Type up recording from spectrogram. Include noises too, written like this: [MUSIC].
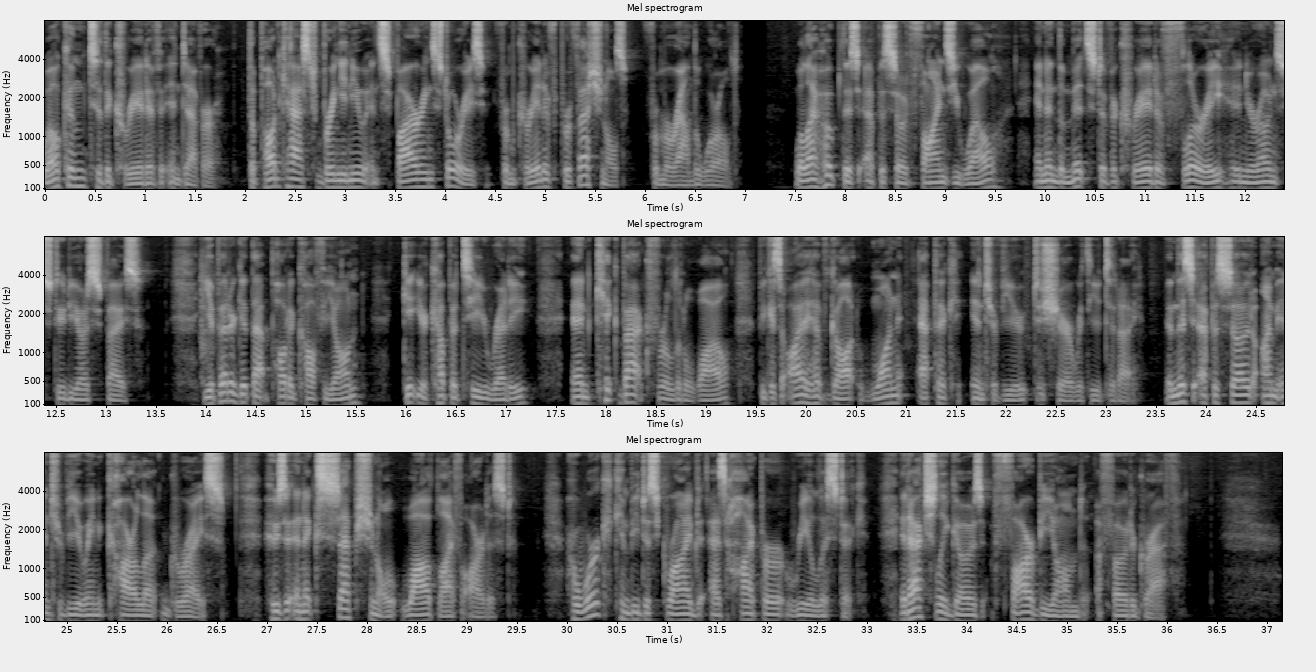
Welcome to The Creative Endeavor, the podcast bringing you inspiring stories from creative professionals from around the world. Well, I hope this episode finds you well and in the midst of a creative flurry in your own studio space. You better get that pot of coffee on, get your cup of tea ready, and kick back for a little while because I have got one epic interview to share with you today. In this episode, I'm interviewing Carla Grace, who's an exceptional wildlife artist. Her work can be described as hyper realistic. It actually goes far beyond a photograph.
